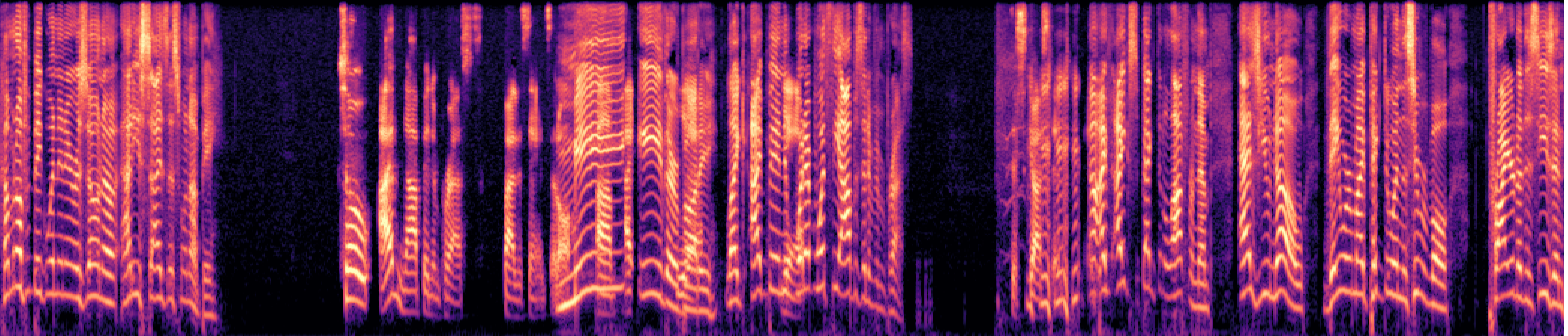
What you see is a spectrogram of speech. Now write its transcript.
coming off a big win in Arizona. How do you size this one up, B? So I've not been impressed by the Saints at all. Me Um, I- either, Yeah. buddy. Like I've been Yeah. whatever. What's the opposite of impressed? Disgusting. I, I expected a lot from them. As you know, they were my pick to win the Super Bowl prior to the season.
